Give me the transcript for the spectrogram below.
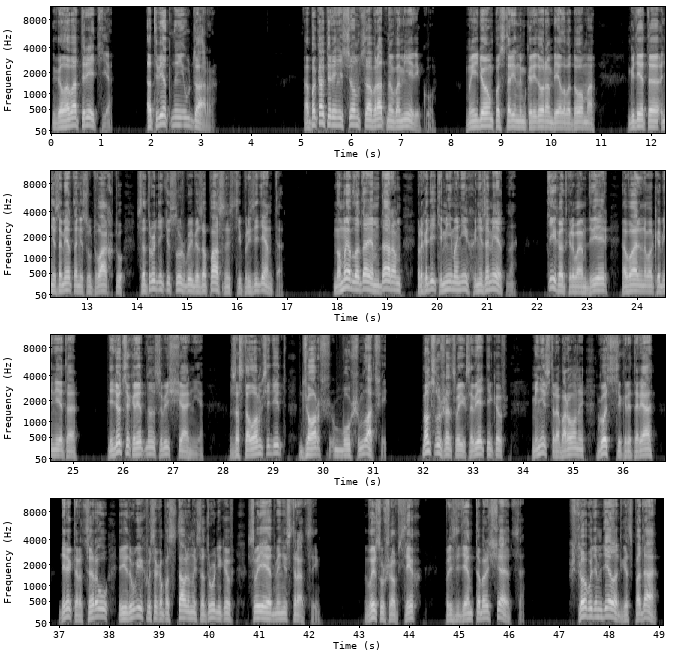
Глава третья. Ответный удар. А пока перенесемся обратно в Америку. Мы идем по старинным коридорам Белого дома. Где-то незаметно несут вахту сотрудники службы безопасности президента. Но мы обладаем даром проходить мимо них незаметно. Тихо открываем дверь овального кабинета. Идет секретное совещание. За столом сидит Джордж Буш-младший. Он слушает своих советников, министра обороны, госсекретаря, директора ЦРУ и других высокопоставленных сотрудников своей администрации. Выслушав всех, президент обращается. Что будем делать, господа?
